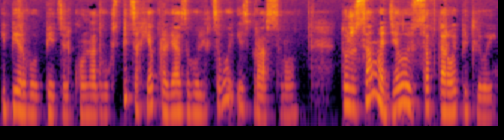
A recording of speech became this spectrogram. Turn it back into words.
и первую петельку на двух спицах я провязываю лицевой и сбрасываю. То же самое делаю со второй петлей.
